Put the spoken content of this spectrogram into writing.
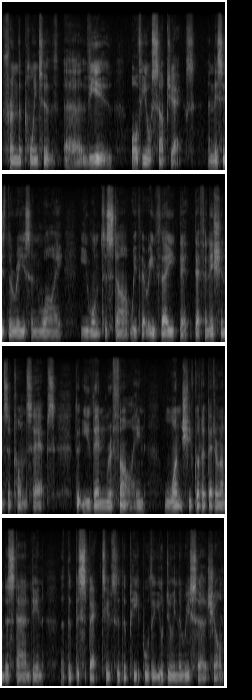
from the point of uh, view of your subjects. And this is the reason why you want to start with very vague de definitions of concepts that you then refine once you've got a better understanding of the perspectives of the people that you're doing the research on.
